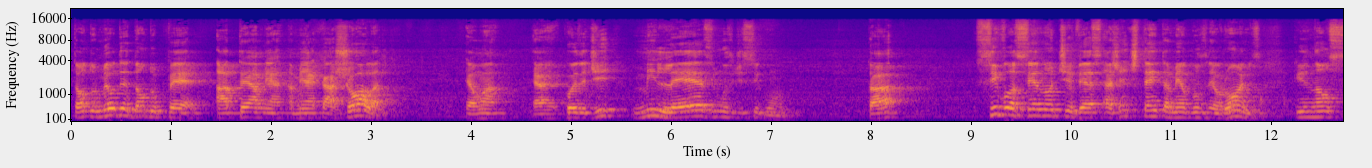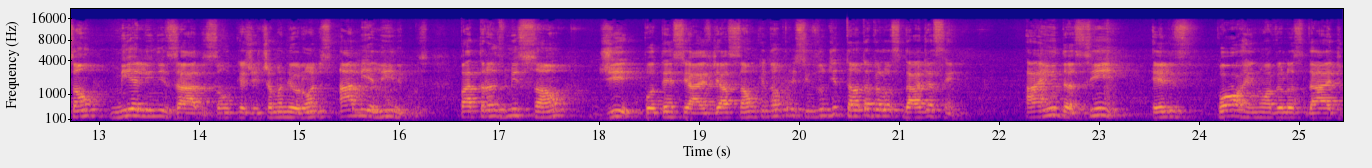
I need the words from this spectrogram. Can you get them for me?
então do meu dedão do pé até a minha, a minha cachola é uma é coisa de milésimos de segundo. Tá? Se você não tivesse, a gente tem também alguns neurônios que não são mielinizados, são o que a gente chama neurônios amielínicos, para transmissão de potenciais de ação que não precisam de tanta velocidade assim. Ainda assim, eles correm numa velocidade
